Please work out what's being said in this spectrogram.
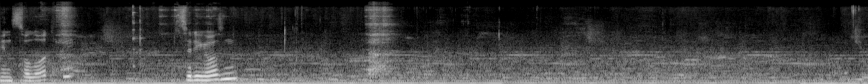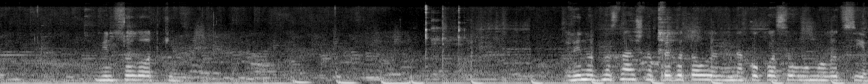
Він солодкий? Серйозно? Він солодкий. Він однозначно приготовлений на кокосовому молоці,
